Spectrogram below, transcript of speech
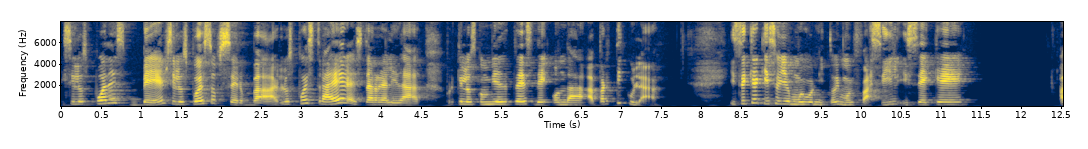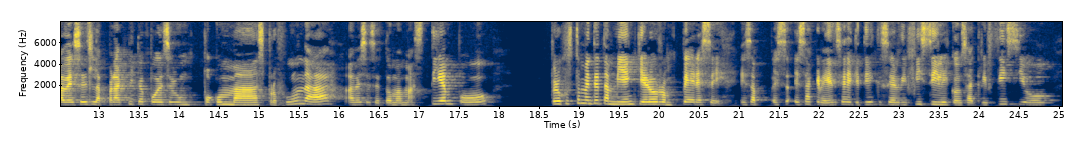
Y si los puedes ver, si los puedes observar, los puedes traer a esta realidad, porque los conviertes de onda a partícula. Y sé que aquí se oye muy bonito y muy fácil y sé que a veces la práctica puede ser un poco más profunda, a veces se toma más tiempo, pero justamente también quiero romper ese, esa, esa, creencia de que tiene que ser difícil y con sacrificio.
